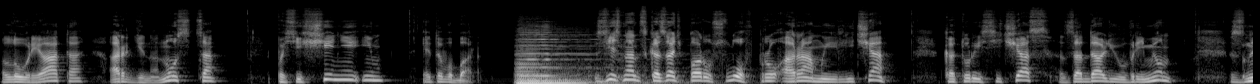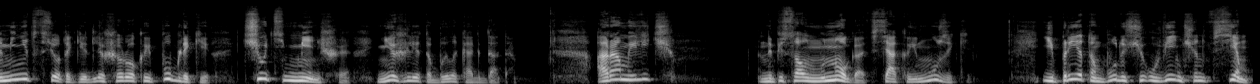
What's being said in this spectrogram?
лауреата, орденоносца, посещение им этого бара. Здесь надо сказать пару слов про Арама Ильича, который сейчас, за далью времен, знаменит все-таки для широкой публики чуть меньше, нежели это было когда-то. Арам Ильич написал много всякой музыки, и при этом, будучи увенчан всем,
